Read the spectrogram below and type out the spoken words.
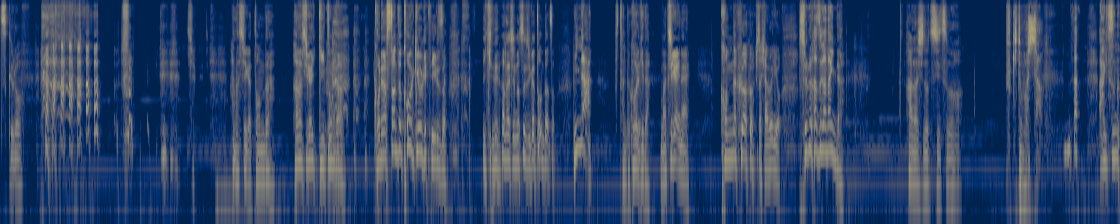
作ろう。着話が飛んだ。話が一気に飛んだ。これはスタンド攻撃を受けているぞ。いきなり話の筋が飛んだぞ。みんなスタンド攻撃だ。間違いない。こんなふわふわした喋りをするはずがないんだ。話のつじつまは吹き飛ばした。な、あいつの、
